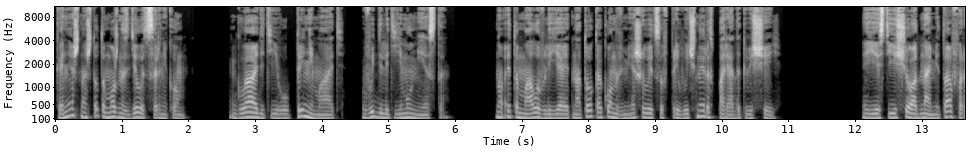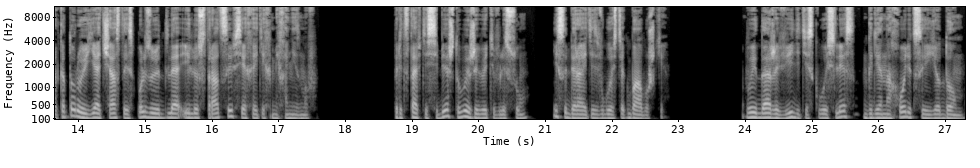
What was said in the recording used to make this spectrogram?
Конечно, что-то можно сделать с сорняком. Гладить его, принимать, выделить ему место но это мало влияет на то, как он вмешивается в привычный распорядок вещей. Есть еще одна метафора, которую я часто использую для иллюстрации всех этих механизмов. Представьте себе, что вы живете в лесу и собираетесь в гости к бабушке. Вы даже видите сквозь лес, где находится ее дом,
